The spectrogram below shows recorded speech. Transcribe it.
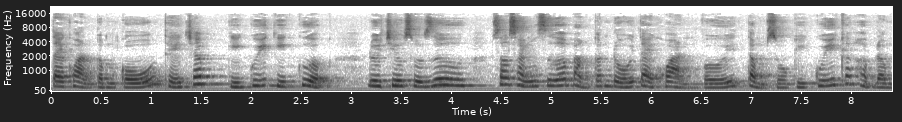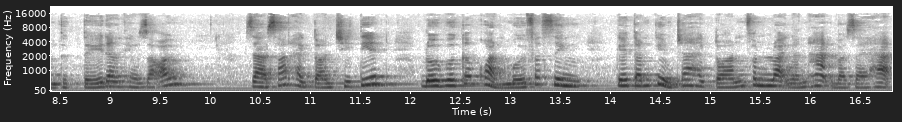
Tài khoản cầm cố, thế chấp, ký quỹ ký cược, đối chiếu số dư, so sánh giữa bảng cân đối tài khoản với tổng số ký quỹ các hợp đồng thực tế đang theo dõi. Giả soát hạch toán chi tiết đối với các khoản mới phát sinh, kế toán kiểm tra hạch toán phân loại ngắn hạn và dài hạn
